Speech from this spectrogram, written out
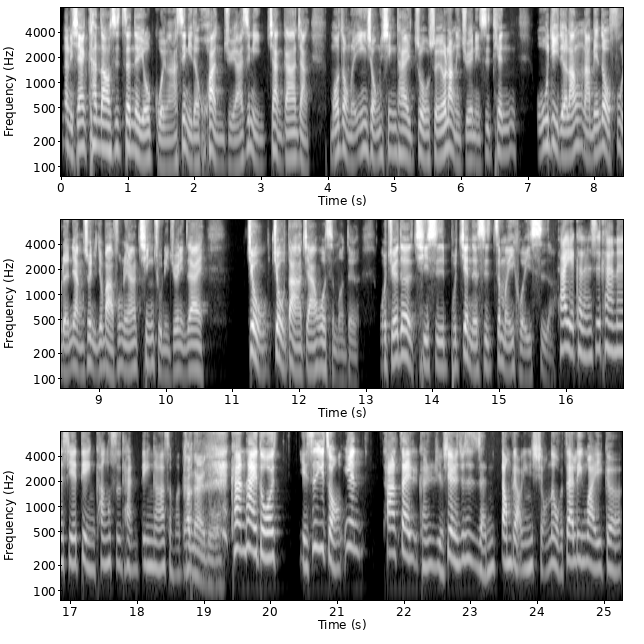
那你现在看到是真的有鬼吗？是你的幻觉？还是你像刚刚讲某种的英雄心态作祟，又让你觉得你是天无敌的，然后哪边都有负能量，所以你就把负能量清除。你觉得你在救救大家或什么的。我觉得其实不见得是这么一回事啊。他也可能是看那些电影《康斯坦丁》啊什么的，看太多，看太多也是一种，因为他在可能有些人就是人当不了英雄，那我在另外一个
